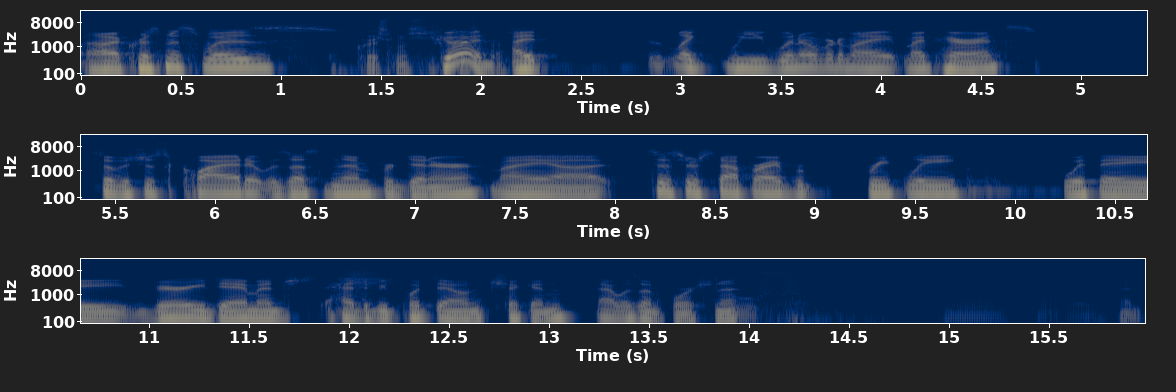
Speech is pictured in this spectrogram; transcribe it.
Uh, Christmas was Christmas is good. Christmas. I like we went over to my my parents, so it was just quiet. It was us and them for dinner. My uh, sister stopped by br- briefly with a very damaged, had to be put down chicken. That was unfortunate. Oof. Yeah, that's not good.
